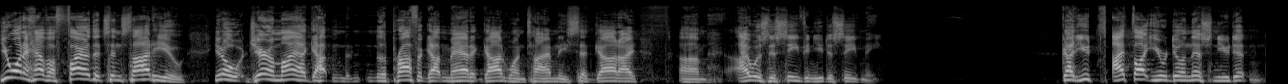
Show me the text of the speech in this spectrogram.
You want to have a fire that's inside of you. You know, Jeremiah got, the prophet got mad at God one time and he said, God, I, um, I was deceived and you deceived me. God, you, I thought you were doing this and you didn't.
